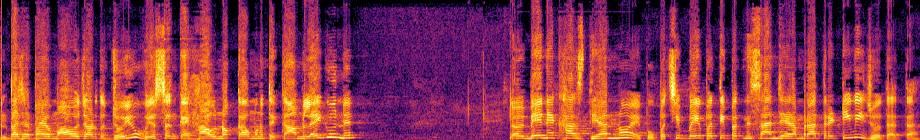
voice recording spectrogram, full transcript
અને પાછા ભાઈ માવો ચાળતો જોયું, વ્યસન કઈ હાવ નકામું નથી, કામ લાગ્યું ને. બેને ખાસ ધ્યાન ન આપ્યું. પછી બે પતિ પત્ની સાંજે આમ રાત્રે ટીવી જોતા હતા.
